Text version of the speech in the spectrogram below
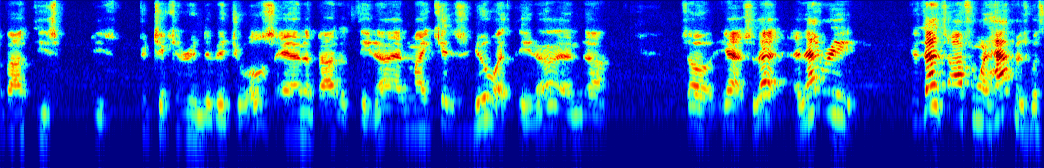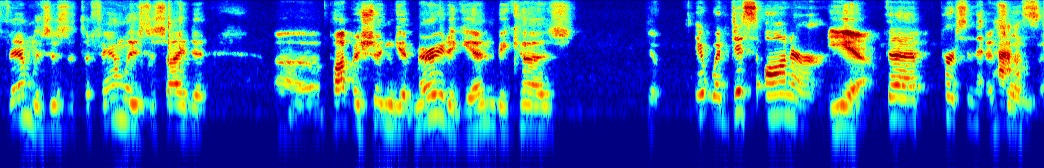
about these these particular individuals and about Athena, and my kids knew Athena, and uh, so yeah, so that and that really that's often what happens with families is that the families decide that uh, Papa shouldn't get married again because it would dishonor yeah the person that and passed. so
